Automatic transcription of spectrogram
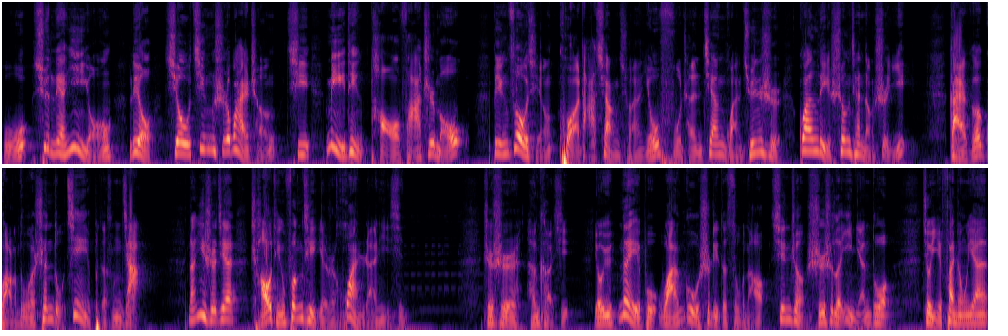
五、训练义勇；六、修京师外城；七、密定讨伐之谋，并奏请扩大相权，由辅臣监管军事、官吏升迁等事宜，改革广度和深度进一步的增加。那一时间，朝廷风气也是焕然一新。只是很可惜。由于内部顽固势力的阻挠，新政实施了一年多，就以范仲淹、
